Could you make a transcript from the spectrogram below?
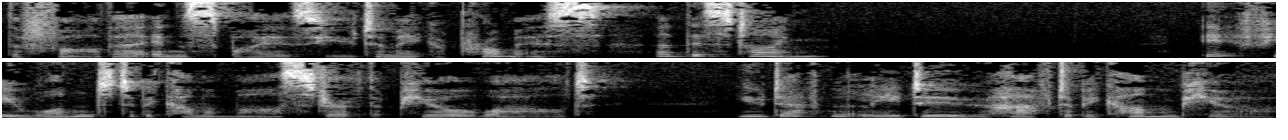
The Father inspires you to make a promise at this time. If you want to become a master of the pure world, you definitely do have to become pure.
